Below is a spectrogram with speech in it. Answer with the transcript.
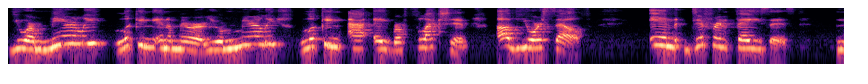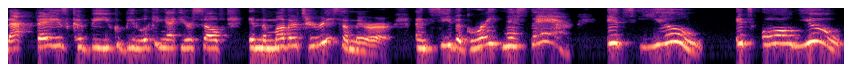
You are merely looking in a mirror, you're merely looking at a reflection of yourself in different phases. And that phase could be you could be looking at yourself in the Mother Teresa mirror and see the greatness there. It's you. It's all you.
